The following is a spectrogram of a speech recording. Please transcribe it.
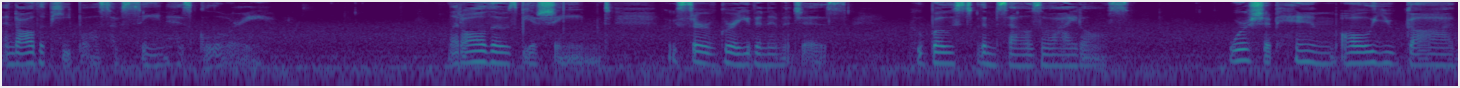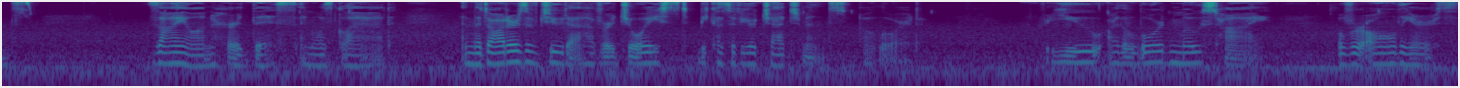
and all the peoples have seen his glory. Let all those be ashamed who serve graven images who boast themselves of idols. Worship him, all you gods. Zion heard this and was glad, and the daughters of Judah have rejoiced because of your judgments, O Lord. For you are the Lord Most High over all the earth.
